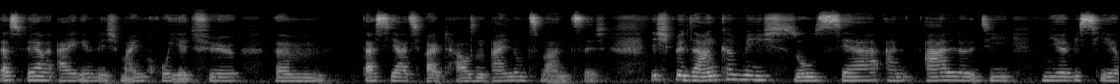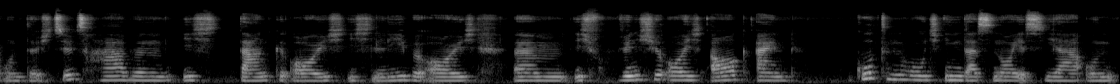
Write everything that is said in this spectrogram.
das wäre eigentlich mein Projekt für ähm, das Jahr 2021. Ich bedanke mich so sehr an alle, die mir bisher unterstützt haben. Ich danke euch, ich liebe euch. Ähm, ich wünsche euch auch einen guten Rutsch in das neue Jahr und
